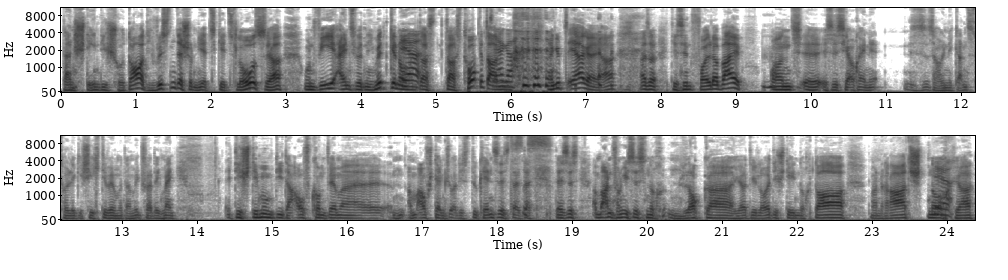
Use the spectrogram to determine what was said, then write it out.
dann stehen die schon da, die wissen das schon, jetzt geht's los, ja, und weh, eins wird nicht mitgenommen, Ja. das, das tobt Gibt's dann. Ärger. dann gibt's Ärger, ja. Also, die sind voll dabei. Und äh, es ist ja auch eine, es ist auch eine ganz tolle Geschichte, wenn man da mitfährt. Ich meine, die Stimmung, die da aufkommt, wenn man äh, am Aufsteigungsort ist, du kennst es, da, da, das ist, am Anfang ist es noch locker, ja, die Leute stehen noch da, man ratscht noch, Ja. ja,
